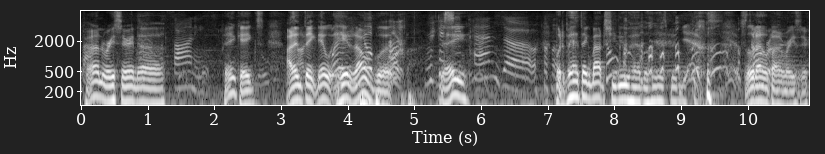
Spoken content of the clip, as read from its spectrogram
Pine Racer and uh pancakes. I didn't think they would hit it off, but Hey. But the bad thing about it, she do have a husband. Slow down, Pine Racer.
